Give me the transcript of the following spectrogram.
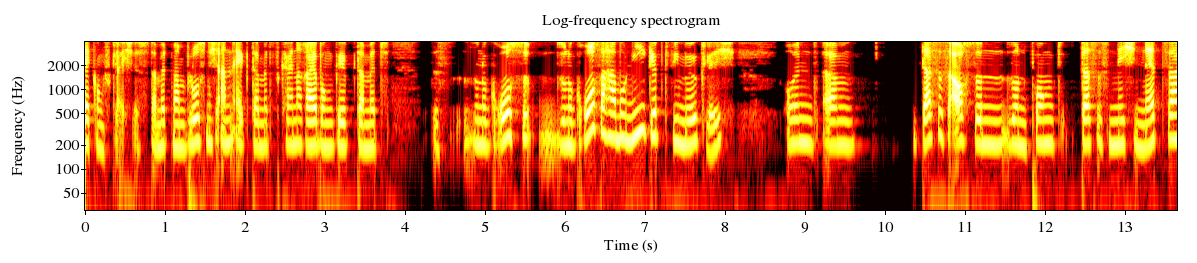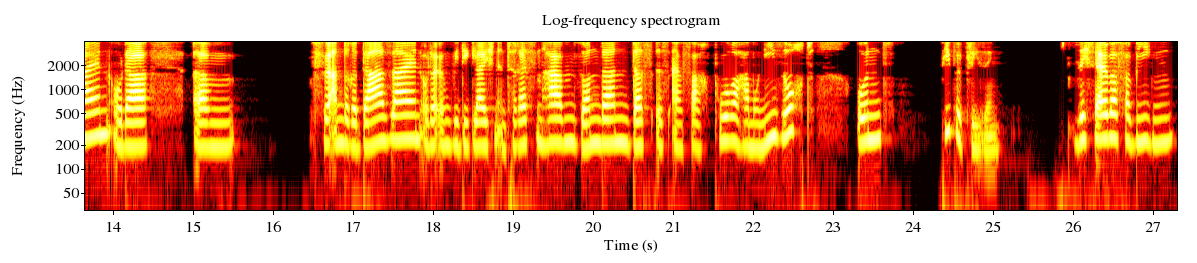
deckungsgleich ist, damit man bloß nicht aneckt, damit es keine Reibung gibt, damit es so eine große, so eine große Harmonie gibt wie möglich. Und ähm, das ist auch so ein, so ein Punkt, dass es nicht nett sein oder ähm, für andere da sein oder irgendwie die gleichen Interessen haben, sondern das ist einfach pure Harmoniesucht und People-Pleasing. Sich selber verbiegen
